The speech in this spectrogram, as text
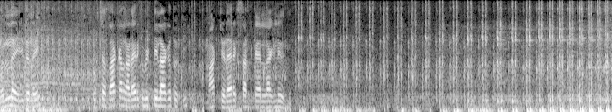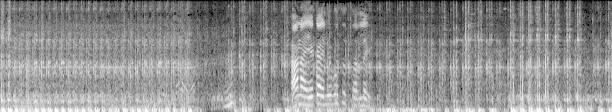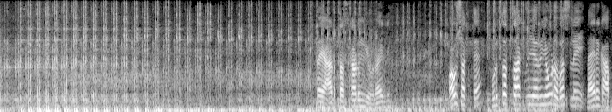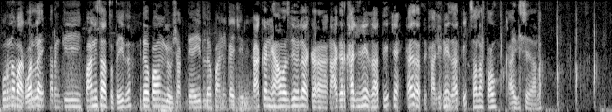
बोललंय इथं लई पुढच्या चाकाला डायरेक्ट विट्टी लागत होती. मागची डायरेक्ट सटकायला लागली होती. हा ना एका लेबसच चाललंय. आठ तास काढून घेऊ राहिले. पाहू शकते पुढच चाक जर एवढं बसलंय. डायरेक्ट हा पूर्ण भाग वरलाय कारण की पाणी साच होत इथं. इथं पाहून घेऊ शकते इथलं पाणी काय चिरे काकांनी आवाज दिला का नागर खाली नाही जाते. काय जाते? खाली नाही जाते. चला पाहू काय विषय झाला.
